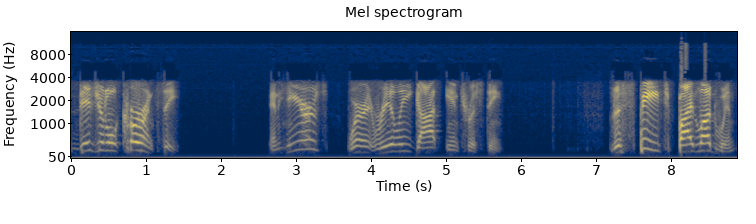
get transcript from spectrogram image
digital currency. And here's where it really got interesting. The speech by Ludwin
